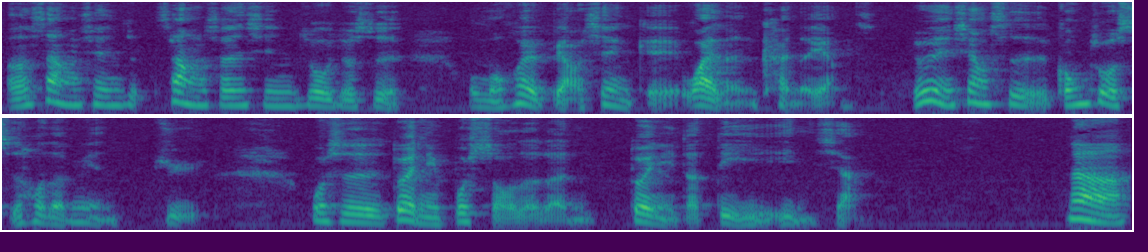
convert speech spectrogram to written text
而上升上升星座就是我们会表现给外人看的样子，有点像是工作时候的面具，或是对你不熟的人对你的第一印象。那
